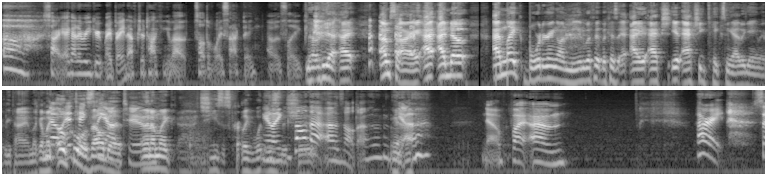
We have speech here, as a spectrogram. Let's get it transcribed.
Oh, sorry. I got to regroup my brain after talking about Zelda voice acting. I was like, No, yeah, I I'm sorry. I I know I'm like bordering on mean with it because I actually it actually takes me out of the game every time. Like I'm like, No, oh cool, Zelda, and then I'm like, ah, Jesus Christ, like what is you're like this Zelda. shit? Oh, Zelda. Yeah. Yeah. No, but um. All right, so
